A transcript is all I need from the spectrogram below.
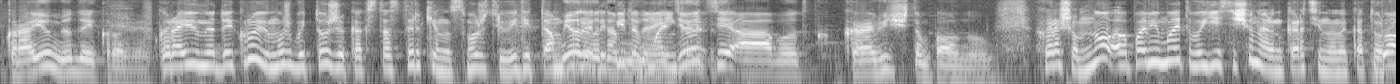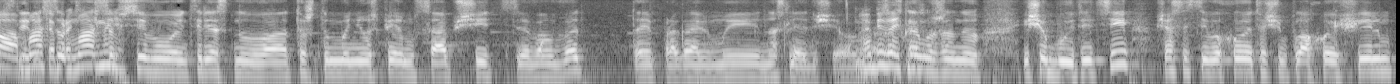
В краю меда и крови. В краю меда и крови, может быть, тоже, как Стастыркин, сможете увидеть там Меда вы там Питта не найдете, а вот кровищ там полно. Хорошо, но а, помимо этого есть еще, наверное, картина, на которую Да, следует масса, масса внимание. всего интересного. То, что мы не успеем сообщить вам в этой программе, мы на следующей вам Обязательно. расскажем. Уже еще будет идти. В частности, выходит очень плохой фильм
